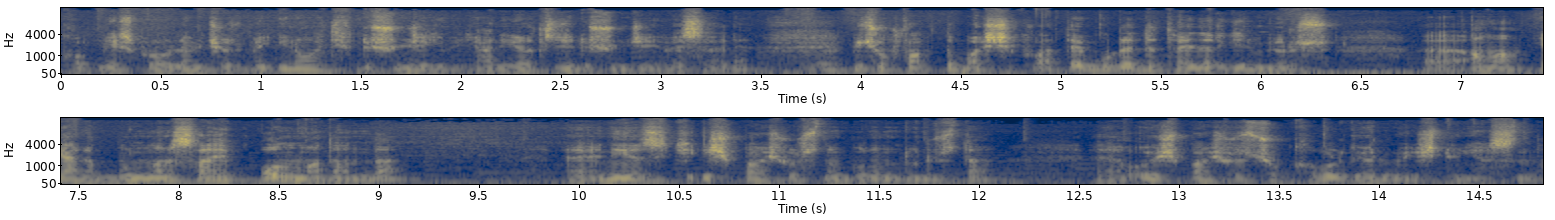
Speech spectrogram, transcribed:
kompleks problem çözme, inovatif düşünce gibi yani yaratıcı düşünce vesaire. Birçok farklı başlık var. Tabi burada detaylara girmiyoruz. Ee, ama yani bunlara sahip olmadan da e, ne yazık ki iş başvurusunda bulunduğunuzda e, o iş başvurusu çok kabul görmüyor iş dünyasında.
